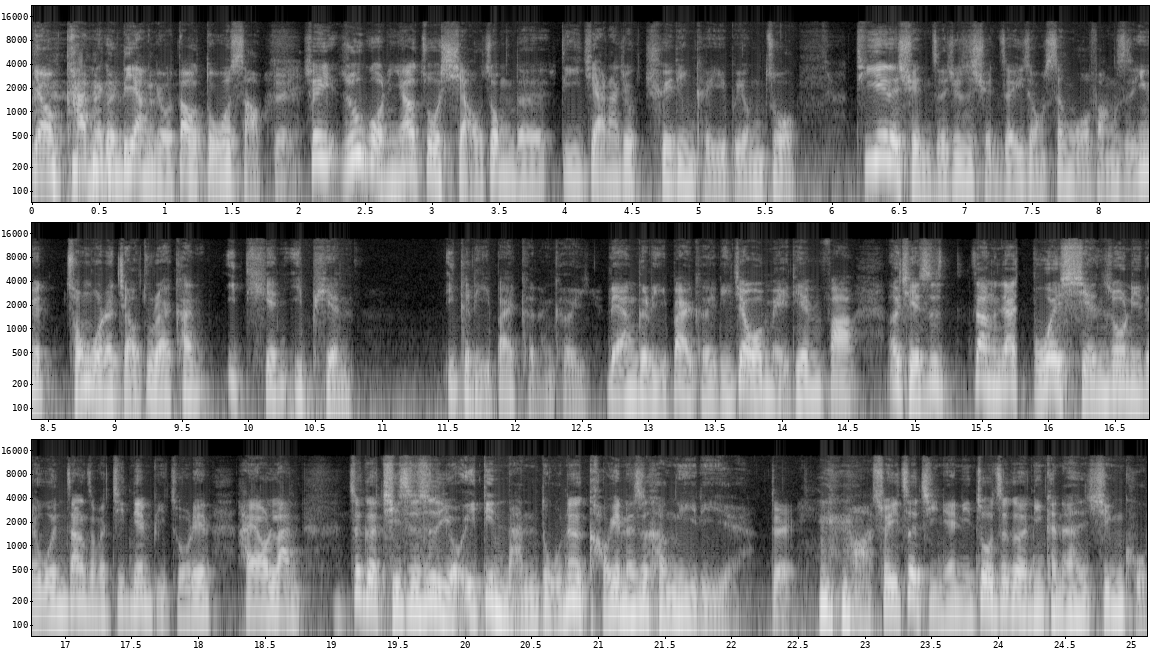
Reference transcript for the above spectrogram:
要看那个量有到多少。对所以如果你要做小众的低价，那就确定可以不用做。T A 的选择就是选择一种生活方式，因为从我的角度来看，一天一篇，一个礼拜可能可以，两个礼拜可以。你叫我每天发，而且是让人家不会嫌说你的文章怎么今天比昨天还要烂，这个其实是有一定难度，那个考验的是恒毅力耶。对，啊，所以这几年你做这个，你可能很辛苦。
